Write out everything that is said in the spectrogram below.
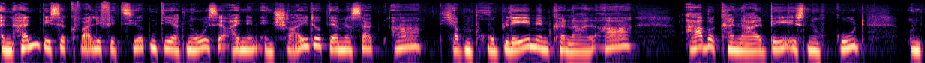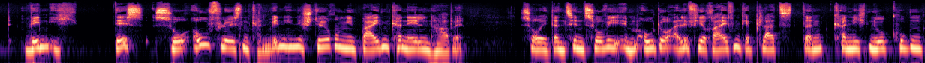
anhand dieser qualifizierten Diagnose einen Entscheider, der mir sagt, ah, ich habe ein Problem im Kanal A, aber Kanal B ist noch gut. Und wenn ich das so auflösen kann, wenn ich eine Störung in beiden Kanälen habe, sorry, dann sind so wie im Auto alle vier Reifen geplatzt, dann kann ich nur gucken,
